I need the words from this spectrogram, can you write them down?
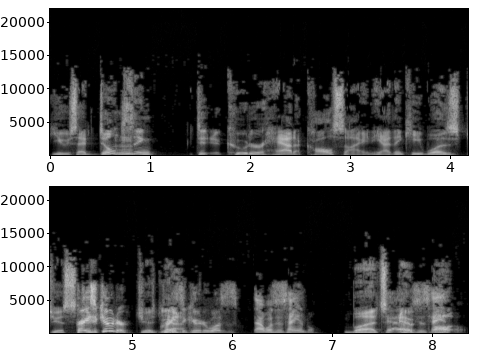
use. I don't Mhm. think D- Cooter had a call sign. He, I think he was just Crazy cooter. Just- crazy yeah. cooter was that was his handle. But that was his all- handle.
